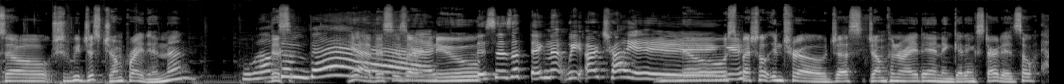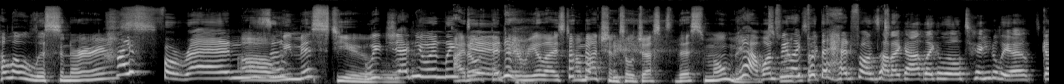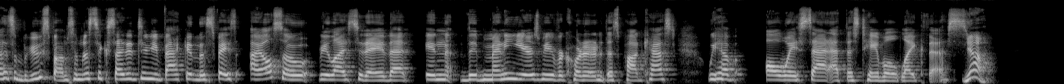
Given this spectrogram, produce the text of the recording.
So, should we just jump right in then? Welcome back. Yeah, this is our new. This is a thing that we are trying. no special intro, just jumping right in and getting started. So, hello, listeners. Hi, friends. Oh, we missed you. We genuinely I don't did. think I realized how much until just this moment. yeah, once we like put the headphones on, I got like a little tingly. I got some goosebumps. I'm just excited to be back in the space. I also realized today that in the many years we have recorded this podcast, we have always sat at this table like this. Yeah.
